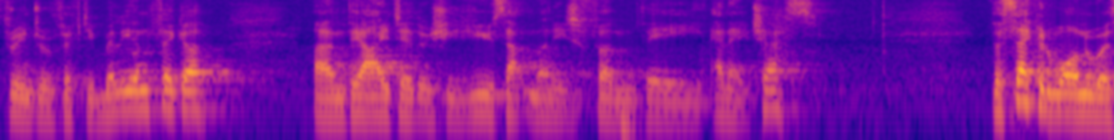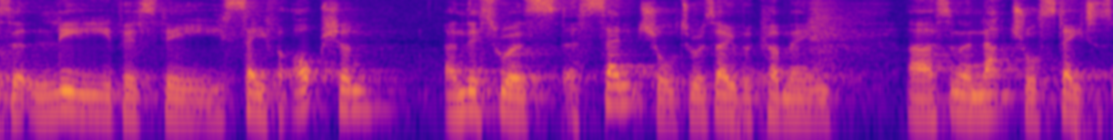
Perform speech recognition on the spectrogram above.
350 million figure, and the idea that we should use that money to fund the NHS. The second one was that leave is the safer option, and this was essential to us overcoming uh, some of the natural status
